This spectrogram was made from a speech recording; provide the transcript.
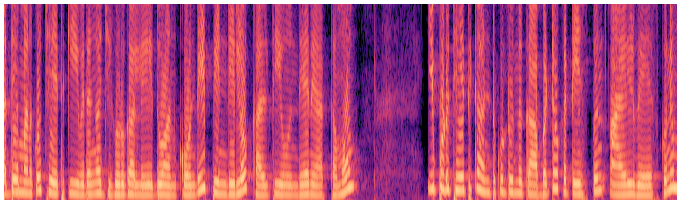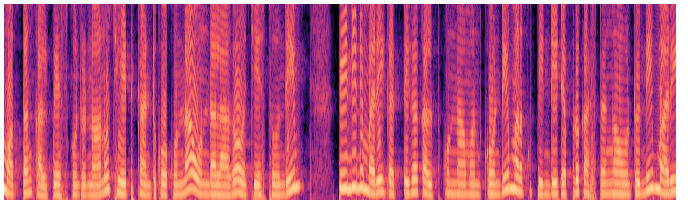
అదే మనకు చేతికి ఈ విధంగా జిగురుగా లేదు అనుకోండి పిండిలో కల్తీ ఉంది అని అర్థము. ఇప్పుడు చేతికి అంటుకుంటుంది కాబట్టి ఒక టీ స్పూన్ ఆయిల్ వేసుకుని మొత్తం కలిపేసుకుంటున్నాను. చేతికి అంటుకోకుండా ఉండలాగా వచ్చేస్తుంది. పిండిని మరీ గట్టిగా కలుపుకున్నాం అనుకోండి మనకు పిండేటప్పుడు కష్టంగా ఉంటుంది. మరీ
